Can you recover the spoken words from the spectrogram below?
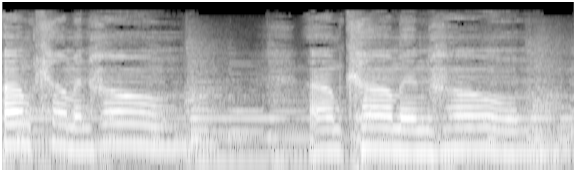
I'm coming home. I'm coming home.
